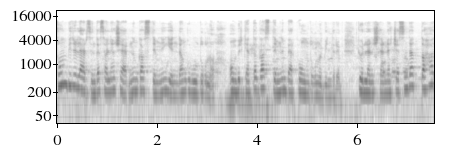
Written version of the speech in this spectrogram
son bir il ərzində Salyan şəhərinin qaz sisteminin yenidən qurulduğunu, 11 kənddə qaz sisteminin bərpa olunduğunu bildirib. Görülən işlər nəticəsində daha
